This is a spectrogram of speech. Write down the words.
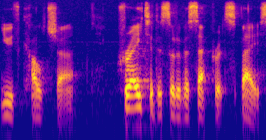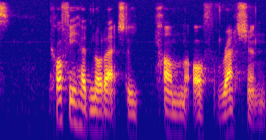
youth culture, created a sort of a separate space. Coffee had not actually come off ration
